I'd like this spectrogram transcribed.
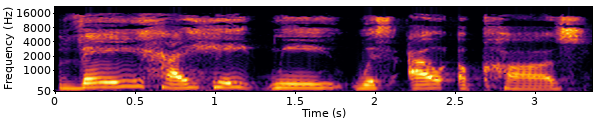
They had hate me without a cause,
